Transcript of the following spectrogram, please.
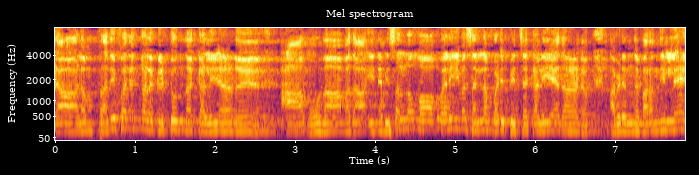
ധാരാളം പ്രതിഫലങ്ങൾ കിട്ടുന്ന കളിയാണ്. ആ മൂന്നാമതായി നബി സല്ലല്ലാഹു അലൈഹി വസല്ലം പഠിപ്പിച്ച കളി ഏതാണ്? അവിടെ നിന്ന് പറഞ്ഞില്ലേ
